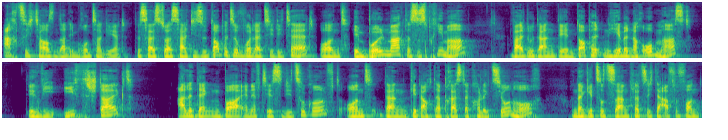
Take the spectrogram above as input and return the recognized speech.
80.000 dann eben runtergeht. Das heißt, du hast halt diese doppelte Volatilität und im Bullenmarkt ist es prima, weil du dann den doppelten Hebel nach oben hast. Irgendwie ETH steigt, alle denken, boah, NFTs sind die Zukunft und dann geht auch der Preis der Kollektion hoch und dann geht sozusagen plötzlich der Affe von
